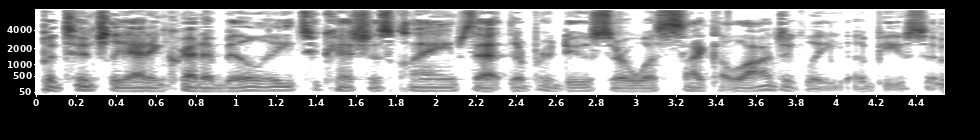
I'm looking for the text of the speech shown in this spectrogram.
potentially adding credibility to Kesha's claims that the producer was psychologically abusive.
